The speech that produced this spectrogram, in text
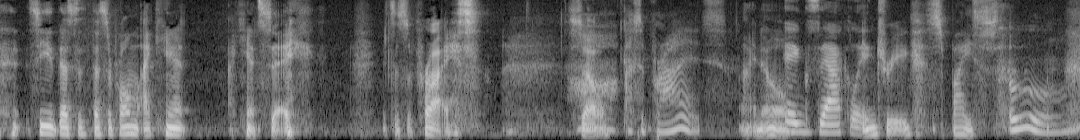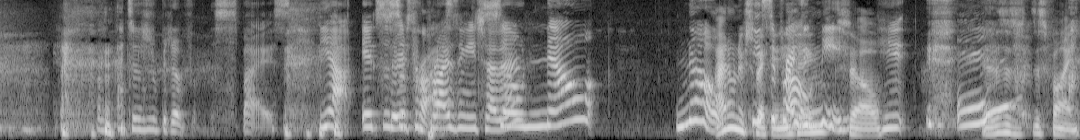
See, that's the, that's the problem. I can't I can't say. It's a surprise. So A surprise. I know exactly. intrigue, spice. Ooh. That's a little bit of spice. Yeah, it's a So you're surprise. surprising each other? So now, no, I don't expect he's surprising anything. me. So He yeah, this is this is fine.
